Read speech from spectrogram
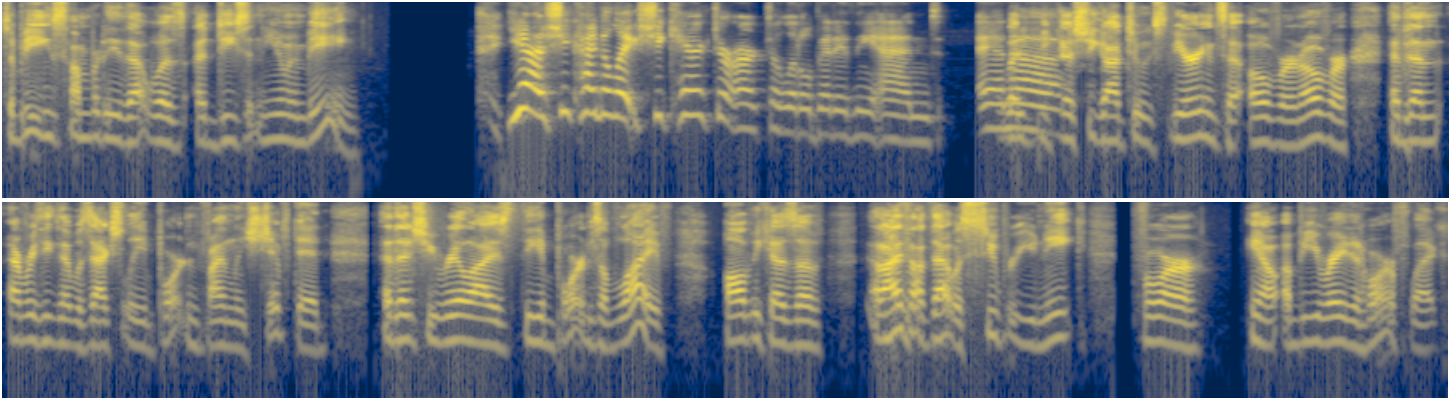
to being somebody that was a decent human being. Yeah, she kind of like she character arced a little bit in the end, and like, uh, because she got to experience it over and over and then everything that was actually important finally shifted and then she realized the importance of life all because of and i thought that was super unique for you know a b-rated horror flick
